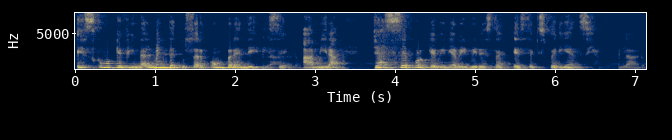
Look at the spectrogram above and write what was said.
es como que finalmente tu ser comprende y dice, ah, mira, ya sé por qué vine a vivir esta, esta experiencia. Claro.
